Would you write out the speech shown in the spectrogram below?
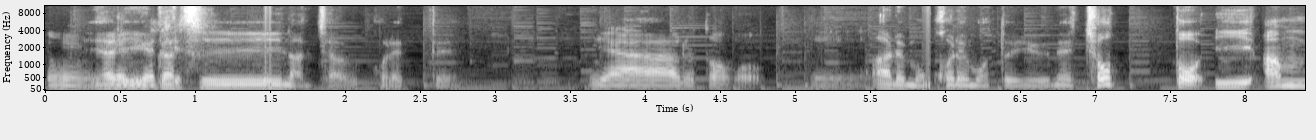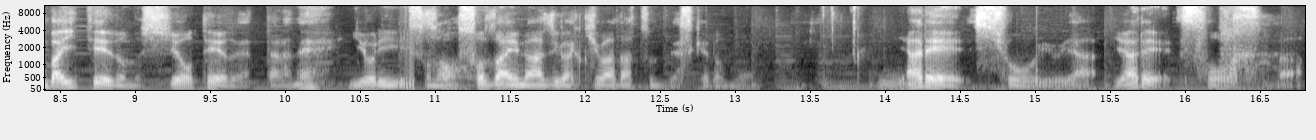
うん、やりがちなんちゃう？これって。いやー、あると思う。うん、あれもこれもというね、ちょっといい塩梅程度の塩程度やったらね、よりその素材の味が際立つんですけども、うんやれ醤油や、やれソースだ、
